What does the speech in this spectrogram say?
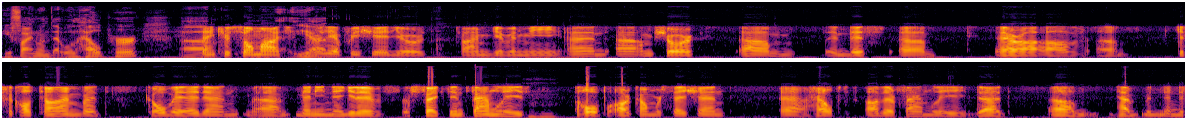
you find one that will help her. Uh, Thank you so much. yeah. Really appreciate your time given me, and uh, I'm sure um, in this um, era of um, difficult time with COVID and uh, many negative effects in families, Mm-hmm. I hope our conversation uh, helped other family that um, have been in the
